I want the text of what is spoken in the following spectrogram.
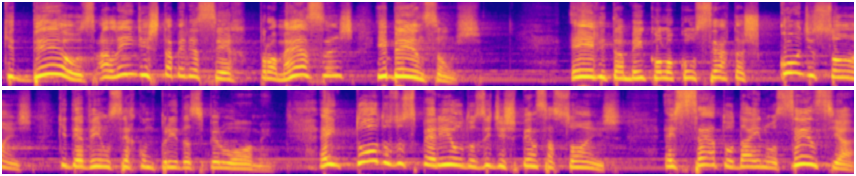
que Deus, além de estabelecer promessas e bênçãos, ele também colocou certas condições que deviam ser cumpridas pelo homem. Em todos os períodos e dispensações, exceto da inocência,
